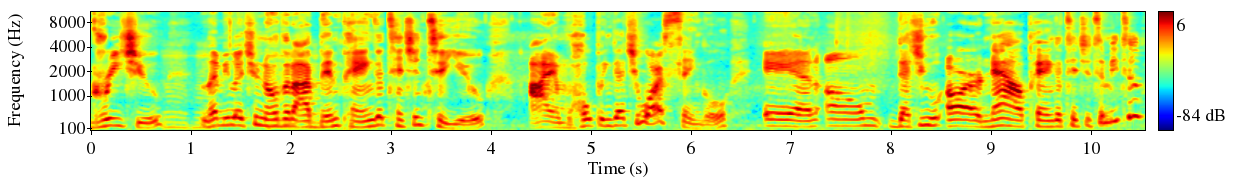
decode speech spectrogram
greet you, Mm-hmm. let me let you know that I've been paying attention to you. I am hoping that you are single and um that you are now paying attention to me too.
